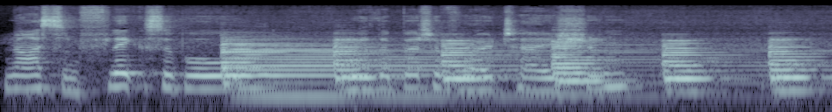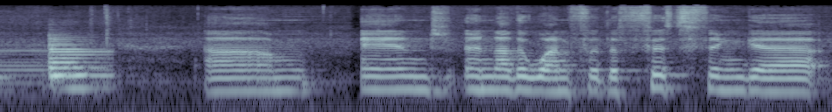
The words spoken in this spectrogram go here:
nice and flexible with a bit of rotation. Um, and another one for the fifth finger.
